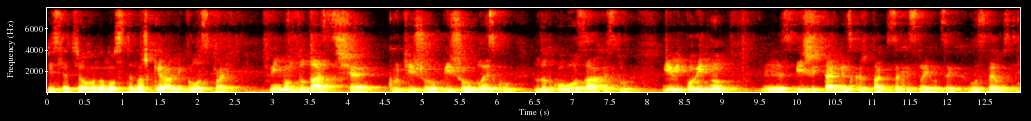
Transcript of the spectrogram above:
після цього наносити наш керамік Gloss Він вам додасть ще крутішого, більшого блиску, додаткового захисту і відповідно збільшить термін, скажімо так, захисних оцих властивостей.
